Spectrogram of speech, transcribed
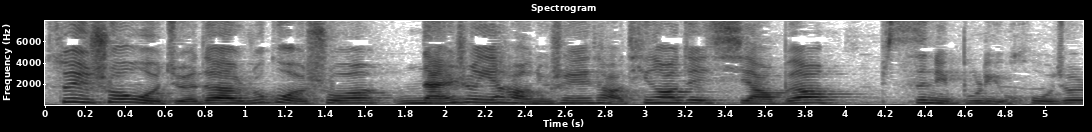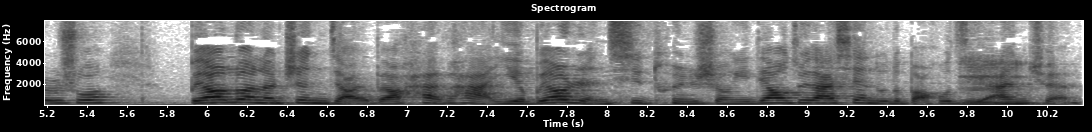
所以说，我觉得如果说男生也好，女生也好，听到这期啊，不要心里不理户，就是说不要乱了阵脚，也不要害怕，也不要忍气吞声，一定要最大限度的保护自己安全。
